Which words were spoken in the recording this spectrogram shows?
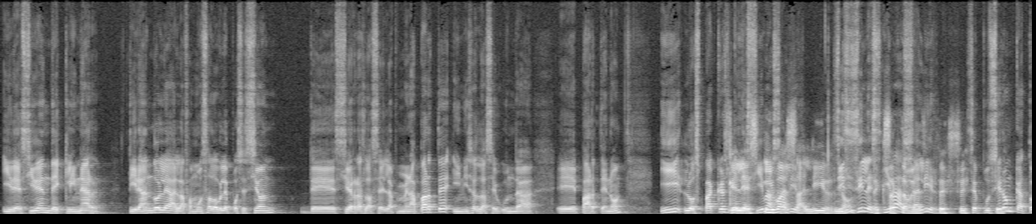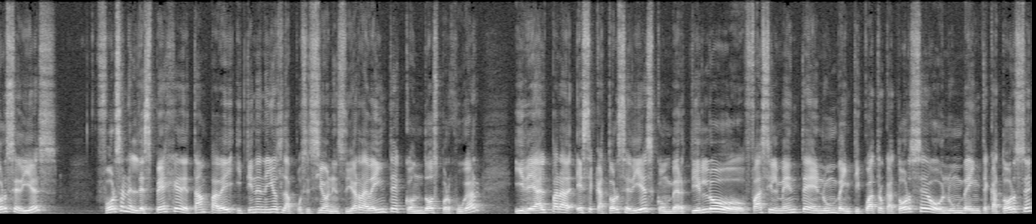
y deciden declinar, tirándole a la famosa doble posesión de cierras la, primera parte, inicias la segunda eh, parte, ¿no? Y los Packers que les, iba, a salir. Sí, sí, sí, les iba a salir. Se pusieron 14-10, forzan el despeje de Tampa Bay y tienen ellos la posesión en su yarda 20 con 2 por jugar ideal para ese 14-10 convertirlo fácilmente en un 24-14 o en un 20-14.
